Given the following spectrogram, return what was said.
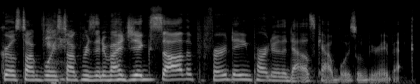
Girls Talk Boys Talk, presented by Jigsaw, the preferred dating partner of the Dallas Cowboys. We'll be right back.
